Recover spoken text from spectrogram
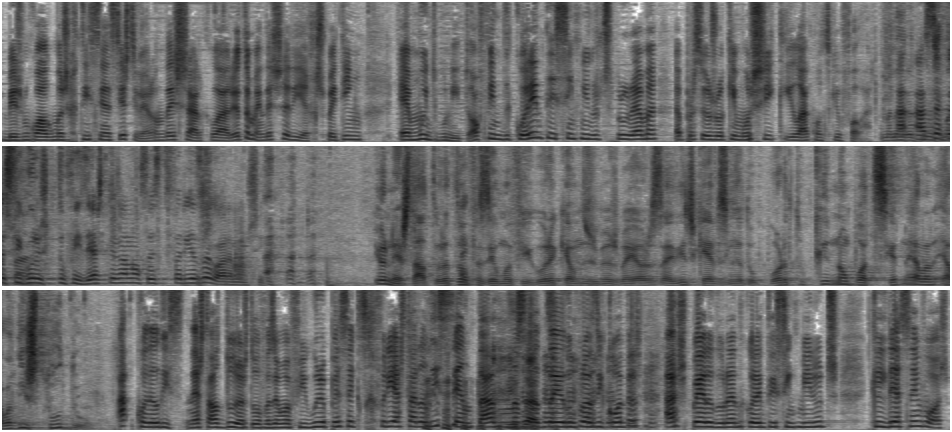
mesmo com algumas reticências, tiveram de deixar, claro. Eu também deixaria. Respeitinho é muito bonito. Ao fim de 45 minutos de programa, apareceu o Joaquim Monchique e lá conseguiu falar. Há, há certas figuras que tu fizeste que eu já não sei se te farias agora, Chico. Eu, nesta altura, estou a fazer uma figura que é um dos meus maiores êxitos, que é a vizinha do Porto, que não pode ser, ela, ela diz tudo. Ah, quando ele disse, nesta altura estou a fazer uma figura, pensei que se referia a estar ali sentado na plateia do prós e contras, à espera durante 45 minutos que lhe dessem voz.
